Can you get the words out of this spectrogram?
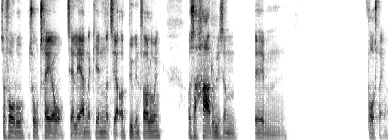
så får du to-tre år til at lære den at kende og til at opbygge en following. Og så har du ligesom øhm, forspringer.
